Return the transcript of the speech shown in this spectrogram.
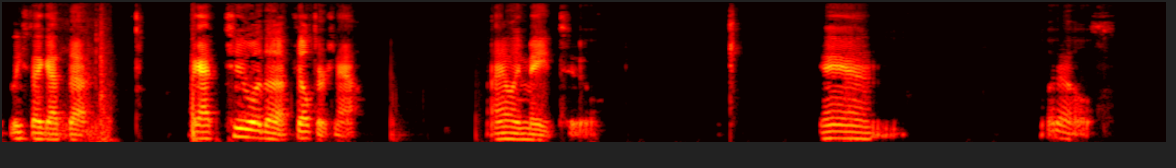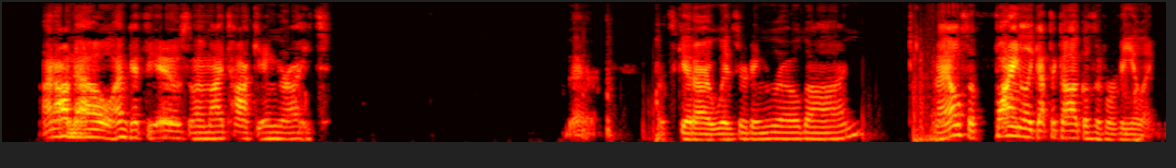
At least I got the, I got two of the filters now. I only made two. And, what else? I don't know, I'm confused, am I talking right? There. Let's get our wizarding robe on. And I also finally got the goggles of revealing.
